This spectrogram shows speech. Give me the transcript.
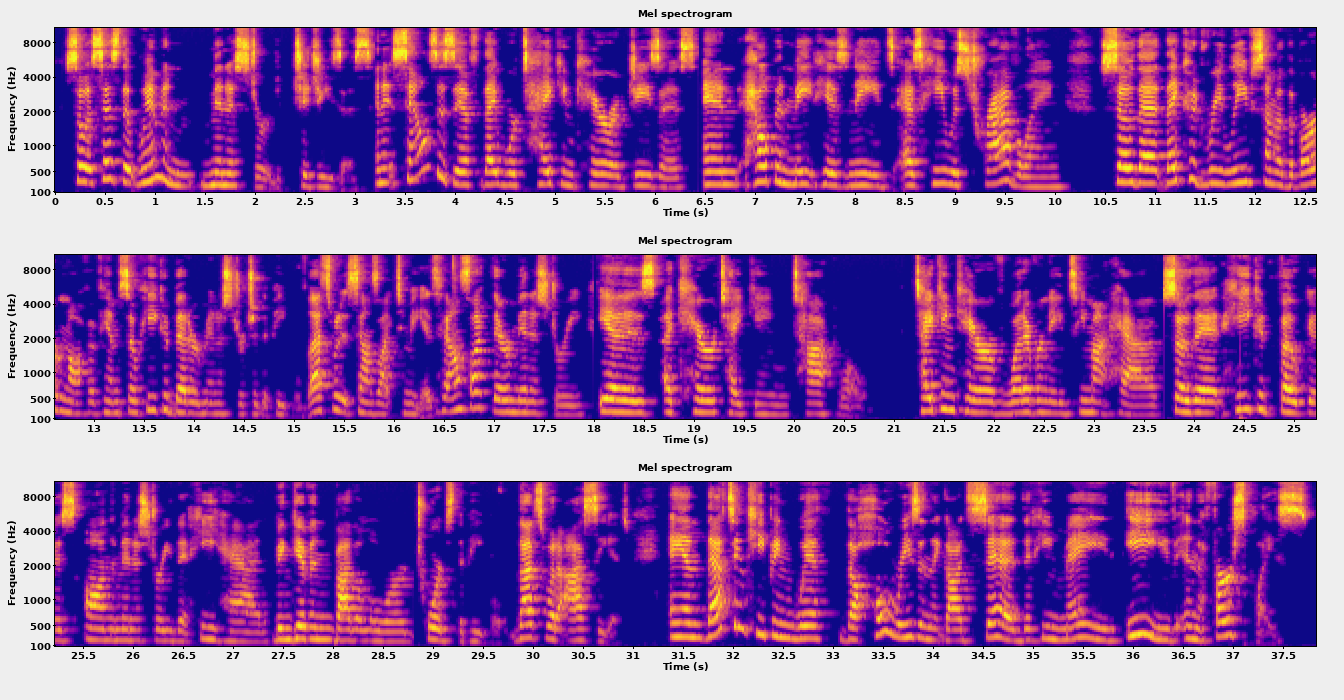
So it says that women ministered to Jesus. And it sounds as if they were taking care of Jesus and helping meet his needs as he was traveling so that they could relieve some of the burden off of him so he could better minister to the people. That's what it sounds like to me. It sounds like their ministry is a caretaking type role taking care of whatever needs he might have so that he could focus on the ministry that he had been given by the Lord towards the people. That's what I see it. And that's in keeping with the whole reason that God said that he made Eve in the first place.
